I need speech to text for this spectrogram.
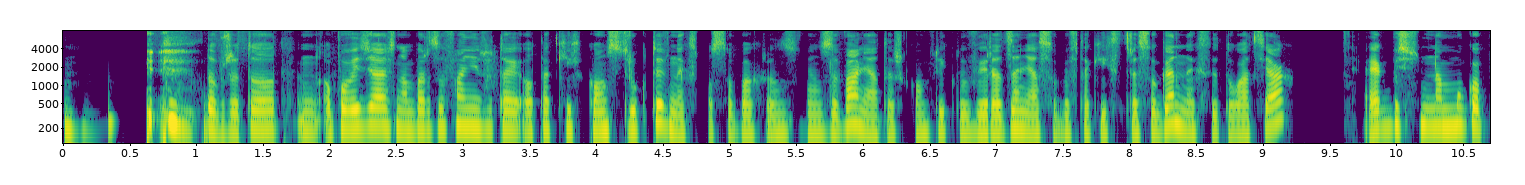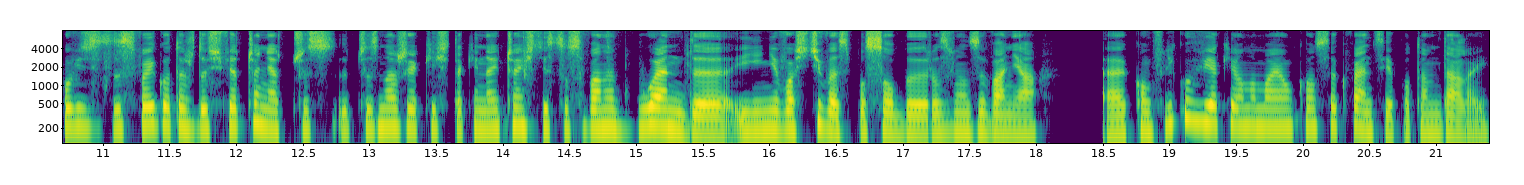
Mhm. Dobrze, to mm, opowiedziałaś nam bardzo fajnie tutaj o takich konstruktywnych sposobach rozwiązywania też konfliktów i radzenia sobie w takich stresogennych sytuacjach. A jakbyś nam mogła powiedzieć ze swojego też doświadczenia, czy, czy znasz jakieś takie najczęściej stosowane błędy i niewłaściwe sposoby rozwiązywania e, konfliktów i jakie one mają konsekwencje potem dalej?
